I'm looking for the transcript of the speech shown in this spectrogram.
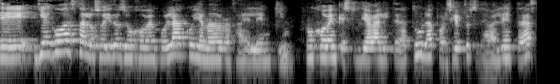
eh, llegó hasta los oídos de un joven polaco llamado Rafael Lemkin, un joven que estudiaba literatura, por cierto, estudiaba letras,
